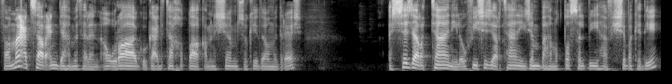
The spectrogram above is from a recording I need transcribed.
فما عاد صار عندها مثلا أوراق وقاعدة تاخذ طاقة من الشمس وكذا ومدري إيش. الشجر الثاني لو في شجر ثاني جنبها متصل بيها في الشبكة دي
